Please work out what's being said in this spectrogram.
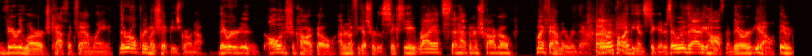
very large Catholic family. They were all pretty much hippies growing up. They were all in Chicago. I don't know if you guys heard of the 68 riots that happened in Chicago. My family were there. They were Okay. probably the instigators. They were with Abbie Hoffman. They were, you know, they were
